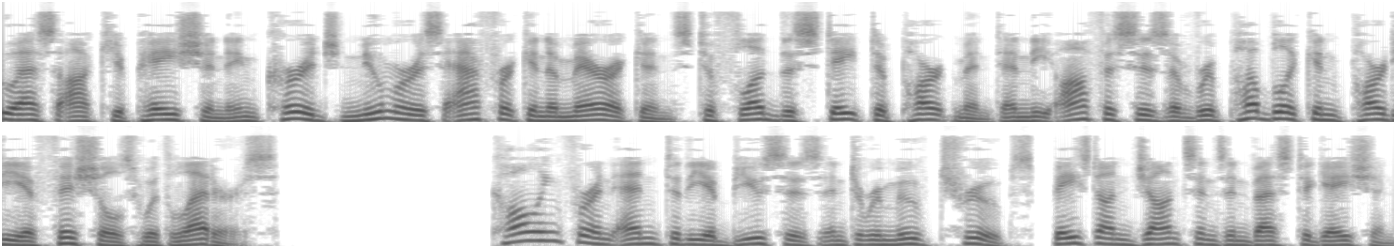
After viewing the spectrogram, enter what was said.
U.S. occupation encouraged numerous African Americans to flood the State Department and the offices of Republican Party officials with letters. Calling for an end to the abuses and to remove troops, based on Johnson's investigation,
